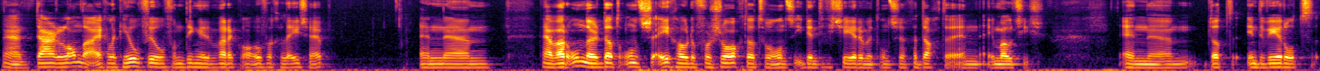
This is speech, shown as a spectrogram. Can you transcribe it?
Nou, daar landen eigenlijk heel veel van dingen waar ik al over gelezen heb. En ehm, waaronder dat ons ego ervoor zorgt dat we ons identificeren met onze gedachten en emoties. En ehm, dat in de wereld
